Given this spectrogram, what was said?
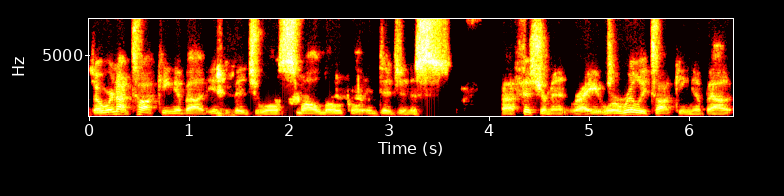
So we're not talking about individual small local indigenous uh, fishermen right? We're really talking about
